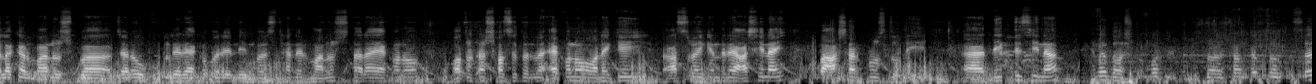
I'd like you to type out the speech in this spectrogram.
এলাকার মানুষ বা যারা উপকূলের একেবারে নিম্নস্থানের মানুষ তারা এখনও অতটা সচেতন না। এখনও অনেকেই আশ্রয় কেন্দ্রে আসে নাই। বা আসার প্রস্তুতি দেখতেছি না। এখানে দশ নম্বর সংখ্যা চলতেছে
